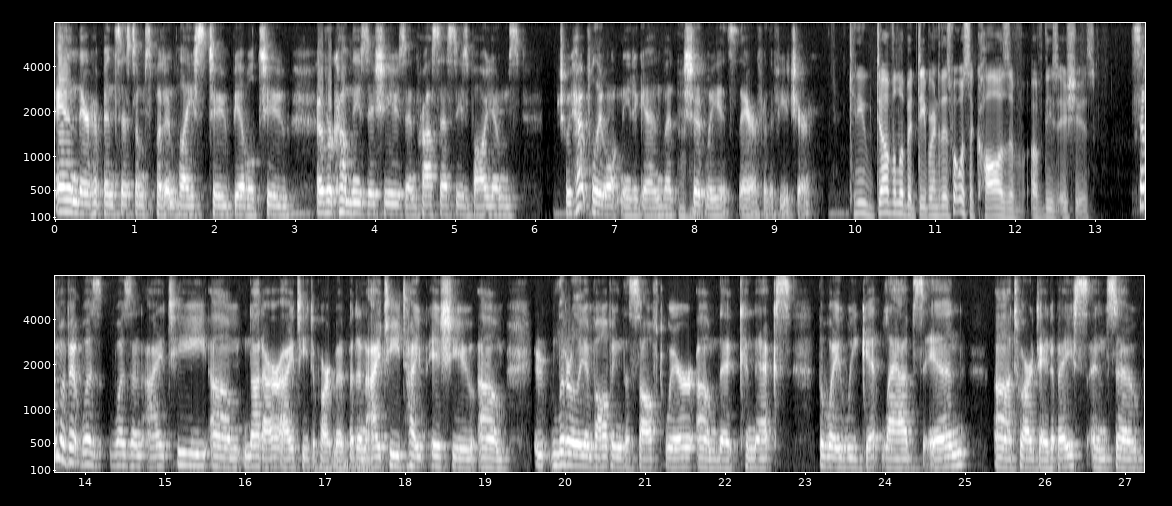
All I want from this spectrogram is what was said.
and there have been systems put in place to be able to overcome these issues and process these volumes which we hopefully won't need again but mm-hmm. should we it's there for the future can you delve a little bit deeper into this what was the cause of, of these issues some of it was was an IT, um, not our IT department, but an IT type issue, um, literally involving the software um, that connects the way we get labs in uh, to our database. And so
